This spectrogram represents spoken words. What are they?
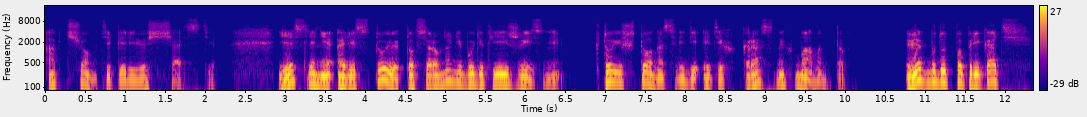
А в чем теперь ее счастье? Если не арестуют, то все равно не будет ей жизни. Кто и что на среди этих красных мамонтов? Век будут попрекать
